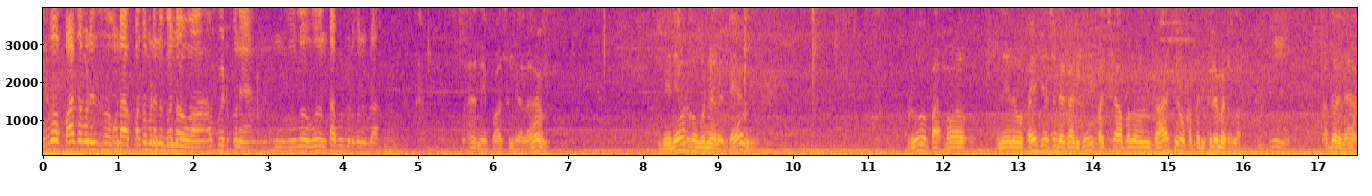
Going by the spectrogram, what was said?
ఏదో పాత బండి తీసుకోకుండా కొత్త బండి ఎందుకు కొన్నావు? అప్పు పెట్టుకుని. ఊళ్ళో ఊరంతా అప్పు పెట్టుకుని ఇప్పుడు. నీ పాసులు కదా? నేనేమనుకున్నానంటే ఇప్పుడు మా- నేను పైరు చేసిండే కాడికి పచ్చికాపలం దాటి ఒక పది కిలోమీటర్లు. ఉమ్, అర్థమైందా?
